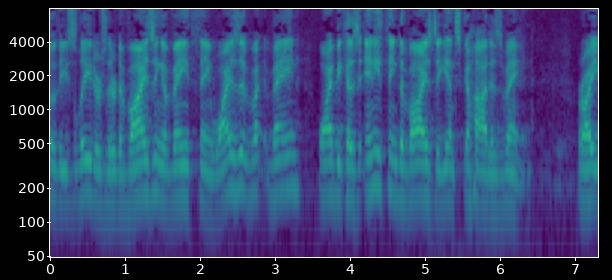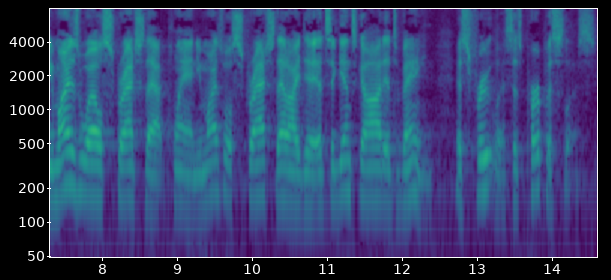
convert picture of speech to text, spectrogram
So these leaders, they're devising a vain thing. Why is it vain? Why? Because anything devised against God is vain. Right? You might as well scratch that plan. You might as well scratch that idea. It's against God, it's vain. It's fruitless, it's purposeless.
